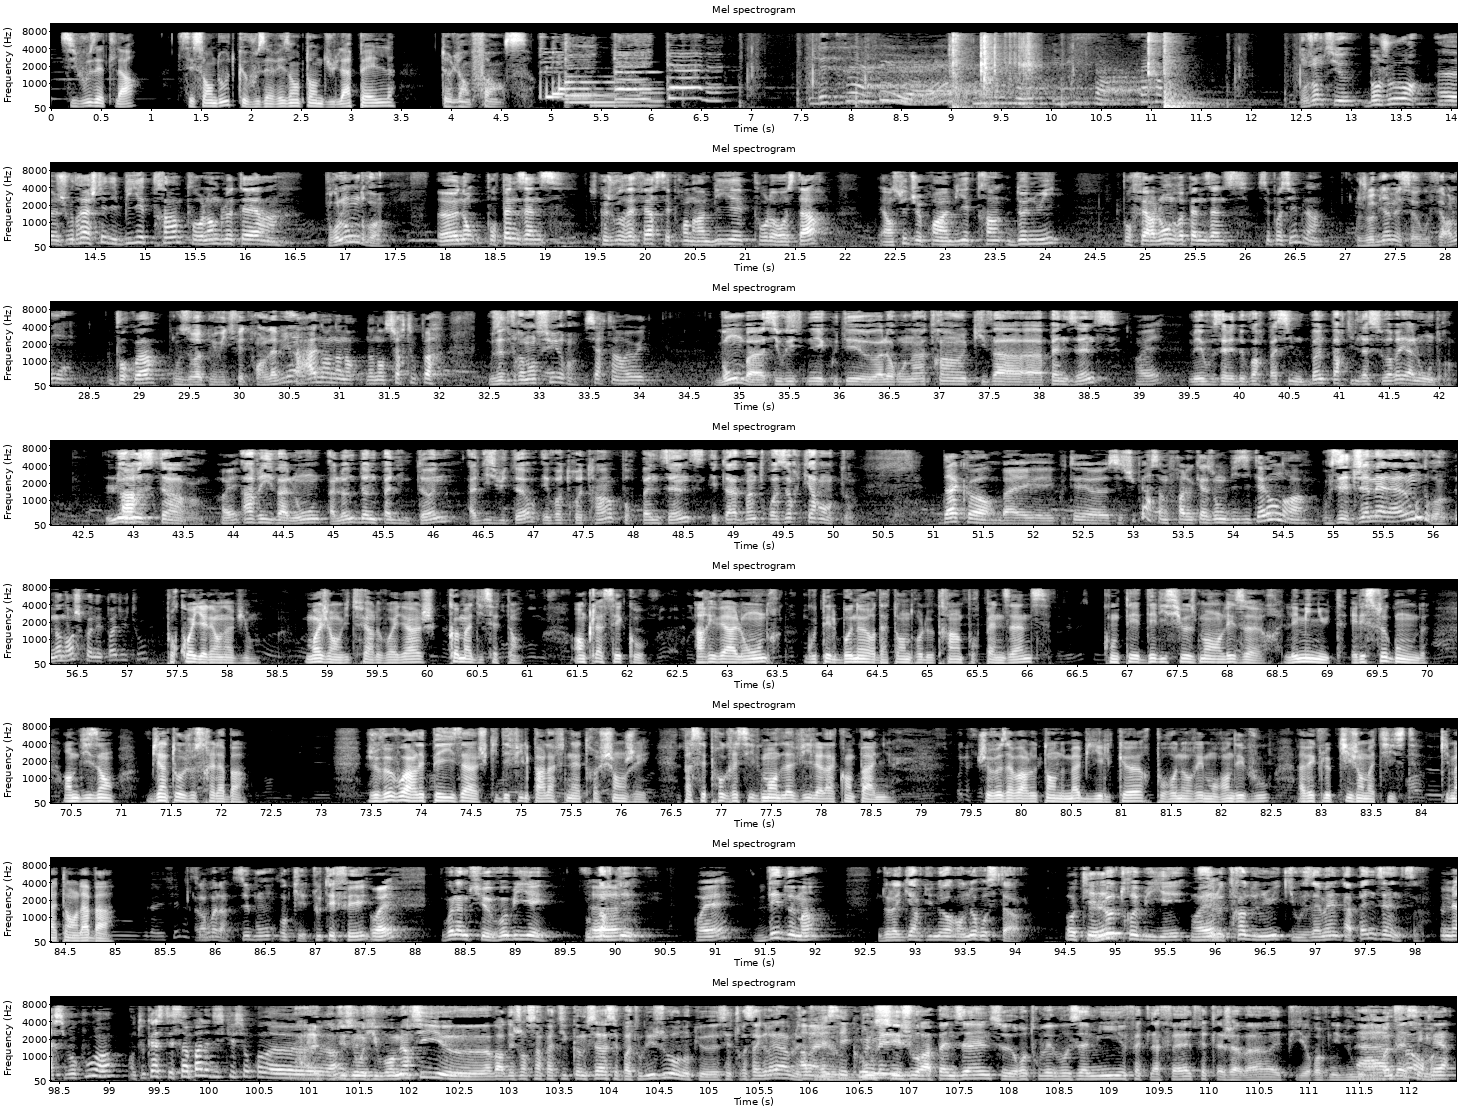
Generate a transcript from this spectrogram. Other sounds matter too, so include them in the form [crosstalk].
Si vous êtes là, c'est sans doute que vous avez entendu l'appel de l'enfance. Bonjour monsieur. Bonjour, euh, je voudrais acheter des billets de train pour l'Angleterre. Pour Londres? Euh, Non, pour Penzance. Ce que je voudrais faire, c'est prendre un billet pour l'Eurostar et ensuite je prends un billet de train de nuit pour faire Londres-Penzance. C'est possible? Je veux bien, mais ça va vous faire long. Hein. Pourquoi? Vous aurez plus vite fait de prendre l'avion. Ah non, non, non, non, non, surtout pas. Vous êtes vraiment sûr? Certain, oui, oui. Bon, bah si vous venez écoutez, euh, alors on a un train qui va à Penzance. Oui. Mais vous allez devoir passer une bonne partie de la soirée à Londres. L'Eurostar Ah. Oui. arrive à Londres, à London Paddington, à 18h et votre train pour Penzance est à 23h40. D'accord, bah écoutez, euh, c'est super, ça me fera l'occasion de visiter Londres. Vous êtes jamais allé à Londres? Non, non, je connais pas du tout. Pourquoi y aller en avion? Moi j'ai envie de faire le voyage comme à 17 ans, en classe éco, arriver à Londres, goûter le bonheur d'attendre le train pour Penzance, compter délicieusement les heures, les minutes et les secondes en me disant bientôt je serai là-bas. Je veux voir les paysages qui défilent par la fenêtre changer, passer progressivement de la ville à la campagne. Je veux avoir le temps de m'habiller le cœur pour honorer mon rendez-vous avec le petit Jean-Baptiste qui m'attend là-bas. Alors voilà, c'est bon, ok, tout est fait. Ouais. Voilà monsieur, vos billets. Vous Euh, partez Ouais. dès demain de la gare du Nord en Eurostar. L'autre billet, Ouais. c'est le train de nuit qui vous amène à Penzance. Merci beaucoup. Hein. En tout cas, c'était sympa la discussion qu'on a. Ah, écoutez, hein. c'est moi qui vous remercie. euh, avoir des gens sympathiques comme ça, c'est pas tous les jours, donc euh, c'est très agréable. Ah bah, c'est euh, cool, Bon mais- séjour à Penzance, euh, retrouvez vos amis, faites la fête, faites la Java, et puis revenez nous en Ah, bonne bah, c'est forme. clair.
